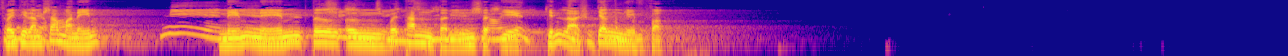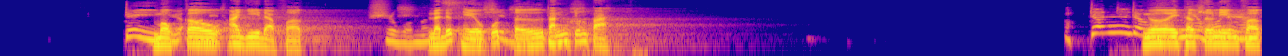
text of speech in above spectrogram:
Vậy thì làm sao mà niệm? Niệm niệm tương ưng với thanh tịnh tịch diệt chính là chân niệm phật. Một câu a di đà phật là đức hiệu của tự tánh chúng ta người thật sự niệm phật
